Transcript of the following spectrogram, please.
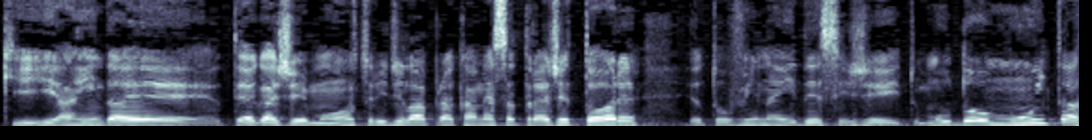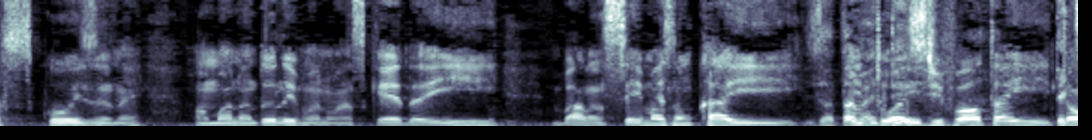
que ainda é o THG Monstro, e de lá para cá, nessa trajetória, eu tô vindo aí desse jeito. Mudou muitas coisas, né? O mano andou levando umas quedas aí, balancei, mas não caí. Exatamente. E tô aí de volta aí. Tem então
